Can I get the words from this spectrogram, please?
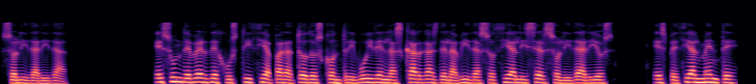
Solidaridad. Es un deber de justicia para todos contribuir en las cargas de la vida social y ser solidarios, especialmente,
